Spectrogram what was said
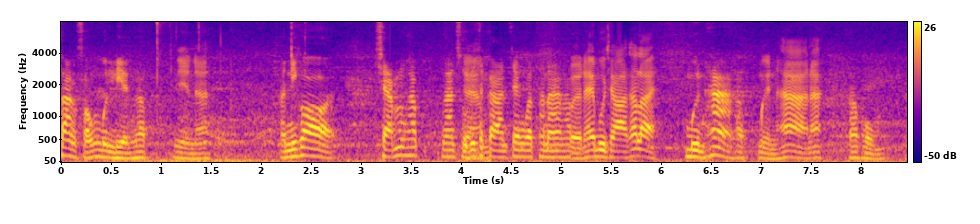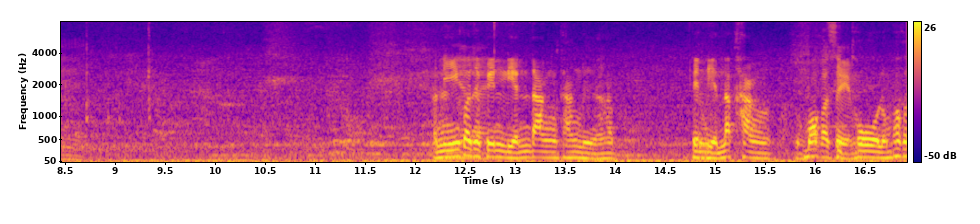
สร้าง20,000เหรียญครับนี่นะ อันนี้ก็แชมป์ครับงานศูนย์ราชการแจ้งวัฒนะครับเปิดให้บูชาเท่าไหร่หมื่นห้าครับหมื่นห้านะครับผมอันนี้ก็จะเป็นเหรียญดังทางเหนือครับ เป็นเหรียญระฆังหลวงพ่อเกษมโทหลวงพ่อเก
